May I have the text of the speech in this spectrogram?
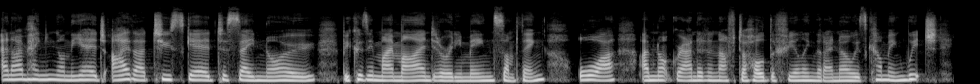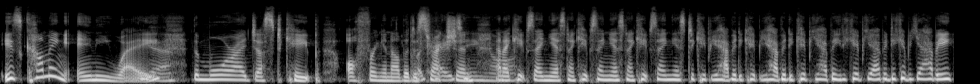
and I'm hanging on the edge, either too scared to say no because in my mind it already means something, or I'm not grounded enough to hold the feeling that I know is coming, which is coming anyway. Yeah. The more I just keep offering another distraction Placating and I keep saying yes and I keep saying yes and I keep saying yes to keep you happy, to keep you happy, to keep you happy, to keep you happy, to keep you happy,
